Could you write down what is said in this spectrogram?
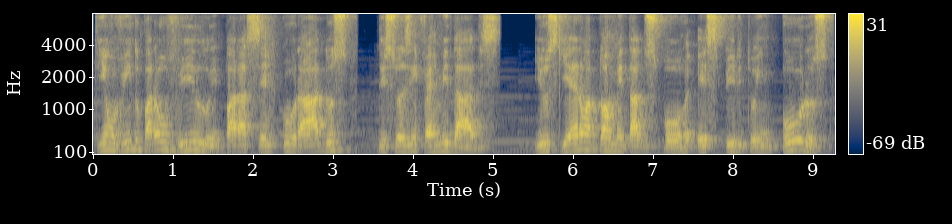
Tinham vindo para ouvi-lo e para ser curados de suas enfermidades, e os que eram atormentados por espírito impuros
